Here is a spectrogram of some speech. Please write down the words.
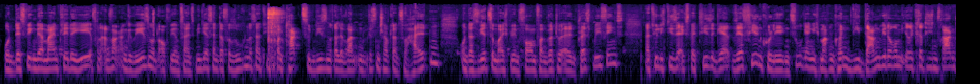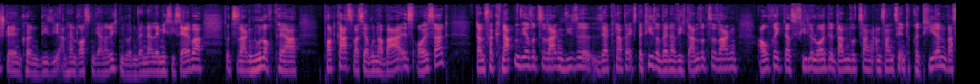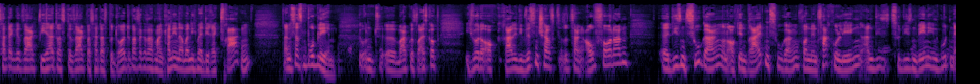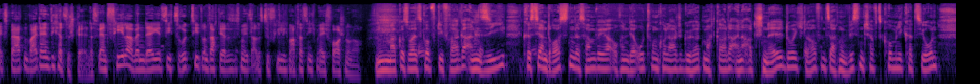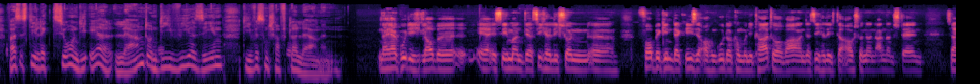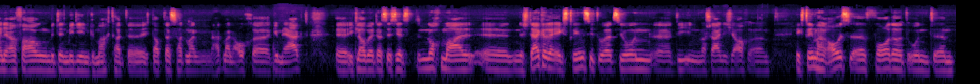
Und deswegen wäre mein Plädoyer von Anfang an gewesen und auch wir im Science Media Center versuchen das natürlich Kontakt zu diesen relevanten Wissenschaftlern zu halten und dass wir zum Beispiel in Form von virtuellen Pressbriefings natürlich diese Expertise sehr vielen Kollegen zugänglich machen können, die dann wiederum ihre kritischen Fragen stellen können, die sie an Herrn Drosten gerne richten würden. Wenn er nämlich sich selber sozusagen nur noch per Podcast, was ja wunderbar ist, äußert, dann verknappen wir sozusagen diese sehr knappe Expertise. Und wenn er sich dann sozusagen aufregt, dass viele Leute dann sozusagen anfangen zu interpretieren, was hat er gesagt, wie hat er das gesagt, was hat das bedeutet, was er gesagt, man kann ihn aber nicht mehr direkt fragen, dann ist das ein Problem. Und äh, Markus Weiskopf, ich würde auch gerade die Wissenschaft sozusagen auffordern, diesen Zugang und auch den breiten Zugang von den Fachkollegen an diese, zu diesen wenigen guten Experten weiterhin sicherzustellen. Das wäre ein Fehler, wenn der jetzt sich zurückzieht und sagt, ja, das ist mir jetzt alles zu viel, ich mache das nicht mehr, ich forsche nur noch. Markus Weißkopf, die Frage an Sie. Christian Drosten, das haben wir ja auch in der O-Ton-Collage gehört, macht gerade eine Art Schnelldurchlauf in Sachen Wissenschaftskommunikation. Was ist die Lektion, die er lernt und die wir sehen, die Wissenschaftler lernen? Naja gut, ich glaube, er ist jemand, der sicherlich schon äh, vor Beginn der Krise auch ein guter Kommunikator war und der sicherlich da auch schon an anderen Stellen seine Erfahrungen mit den Medien gemacht hat. Äh, ich glaube, das hat man, hat man auch äh, gemerkt. Äh, ich glaube, das ist jetzt nochmal äh, eine stärkere Extremsituation, äh, die ihn wahrscheinlich auch äh, extrem herausfordert und ähm,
